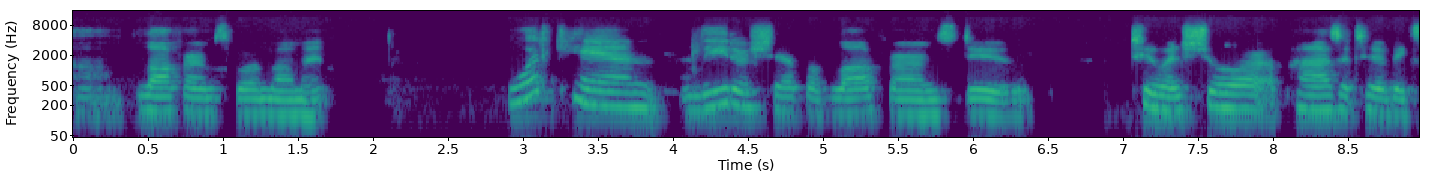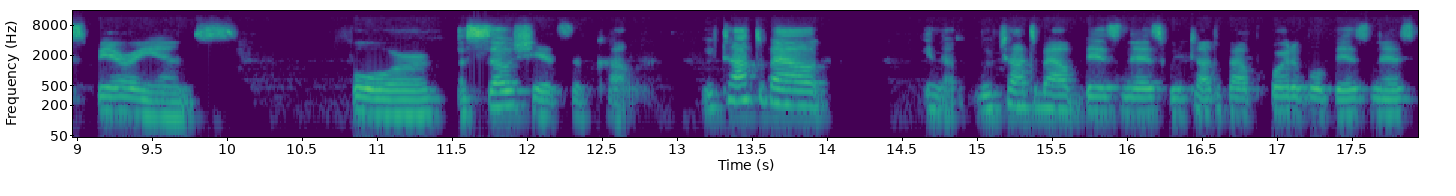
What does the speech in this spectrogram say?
um, law firms for a moment. What can leadership of law firms do to ensure a positive experience for associates of color? We've talked about, you know, we've talked about business, we've talked about portable business,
